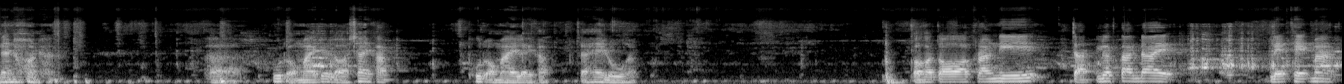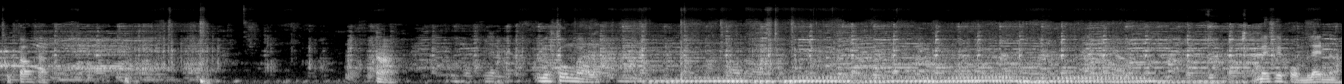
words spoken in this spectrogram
แน่นอนครับ พูดออกไม้ด้วยหรอใช่ครับ พูดออกไม้เลยครับ จะให้รู้ครับกกตครั้งนี้จัดเลือกตั้งได้เละเทะมากถูกต้องครับอ่าลูกทุ่งมาแล้วไม่ใช่ผมเล่นนะ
